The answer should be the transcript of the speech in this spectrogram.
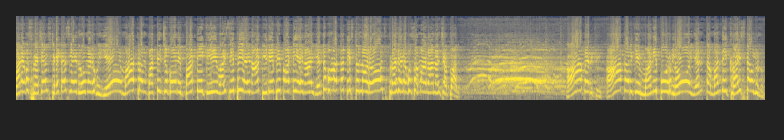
మనకు స్పెషల్ స్టేటస్ లేదు మనకు ఏ మాత్రం పట్టించుకోని పార్టీకి వైసీపీ అయినా టీడీపీ పార్టీ అయినా ఎందుకు మద్దతు ఇస్తున్నారో ప్రజలకు సమాధానం చెప్పాలి. ఆఖరికి ఆఖరికి మణిపూర్లో ఎంత మంది క్రైస్తవులను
